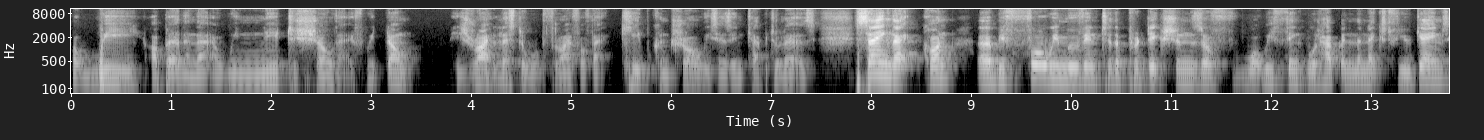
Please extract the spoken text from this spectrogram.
But we are better than that, and we need to show that. If we don't, he's right. Leicester will thrive off that. Keep control, he says in capital letters. Saying that, Con, uh, before we move into the predictions of what we think will happen in the next few games,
